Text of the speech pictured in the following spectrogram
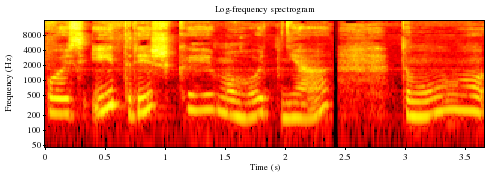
Ось і трішки мого дня. Тому е,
